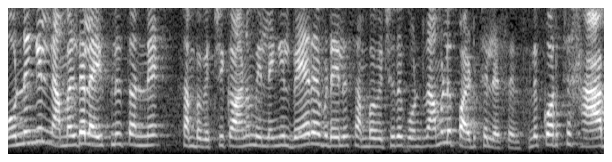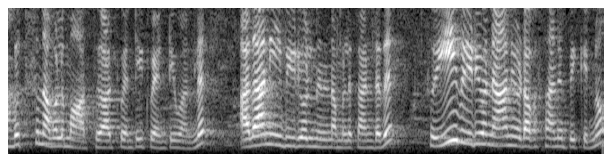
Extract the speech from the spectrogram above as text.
ഒന്നെങ്കിൽ നമ്മളുടെ ലൈഫിൽ തന്നെ സംഭവിച്ച് കാണും. ഇല്ലെങ്കിൽ വേറെ എവിടെയെങ്കിലും സംഭവിച്ചത് കൊണ്ട് നമ്മൾ പഠിച്ച ലെസൺസിൽ കുറച്ച് ഹാബിറ്റ്സ് നമ്മൾ മാറ്റുക. ട്വന്റി ട്വന്റി വണ്ണിൽ അതാണ് ഈ വീഡിയോയിൽ നിന്ന് നമ്മൾ കണ്ടത്. സോ ഈ വീഡിയോ ഞാൻ ഇവിടെ അവസാനിപ്പിക്കുന്നു.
